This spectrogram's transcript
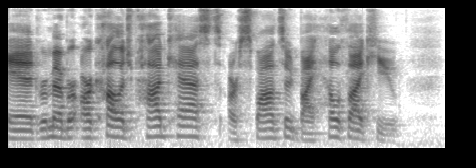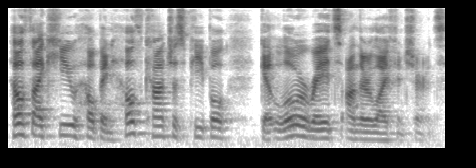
And remember, our college podcasts are sponsored by Health IQ. Health IQ helping health conscious people get lower rates on their life insurance.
